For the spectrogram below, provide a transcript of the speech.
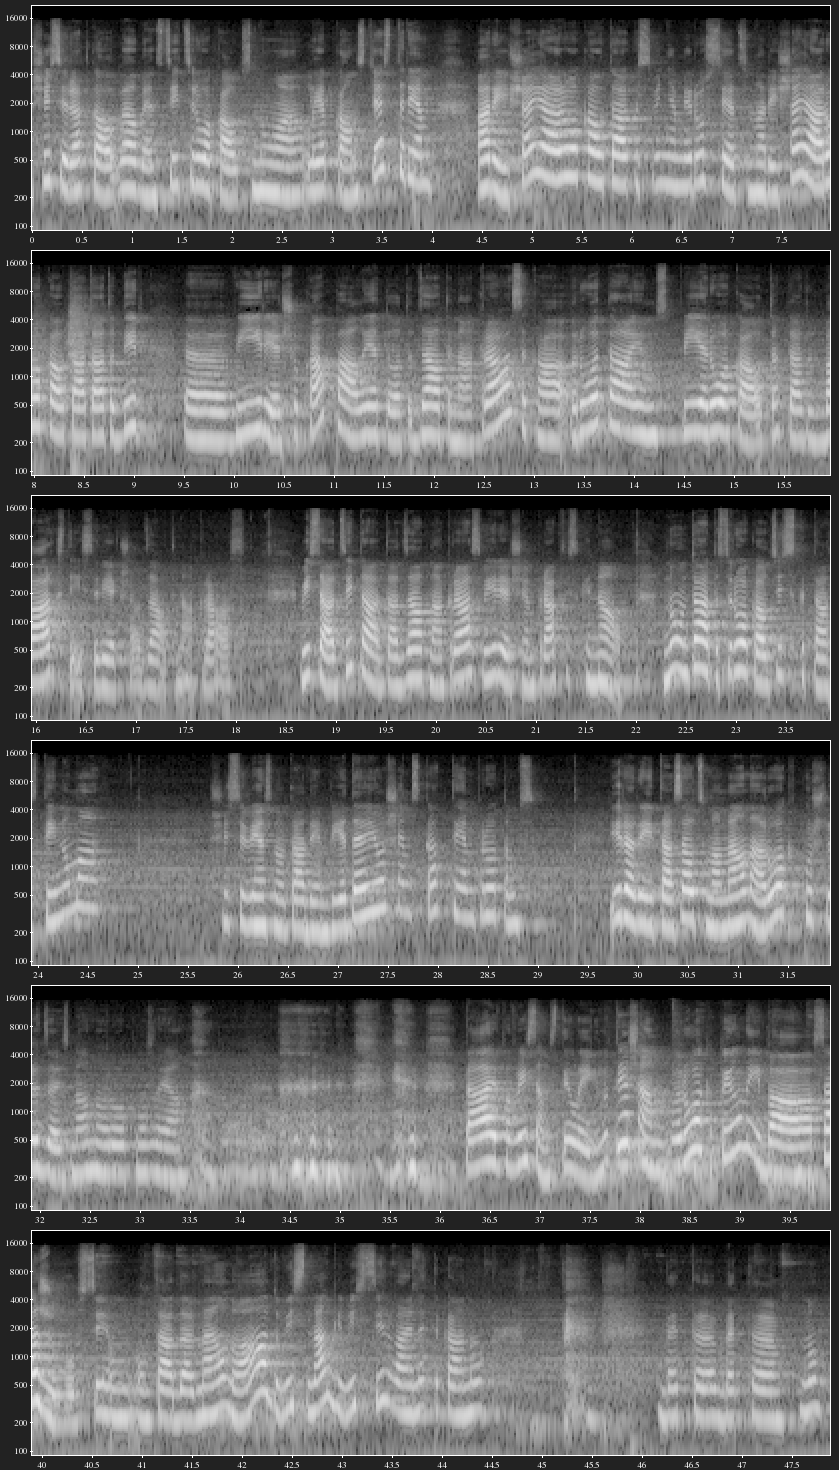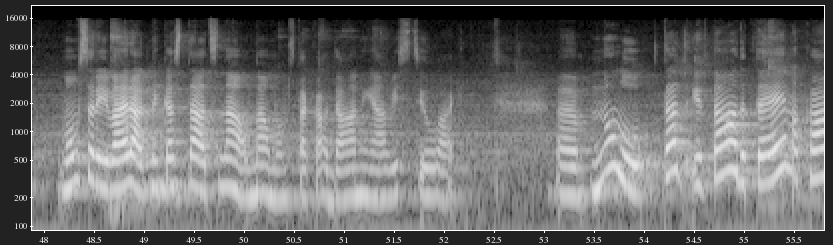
šis ir atkal vēl viens cits rokauts no Liepkalnas ķesteriem. Arī šajā rokautā, kas viņam ir uzsiets, un arī šajā rokautā tā tad ir uh, vīriešu kapā lietota dzeltenā krāsa, kā rotājums pie rokauta, tātad bārkstīs ir iekšā dzeltenā krāsa. Visādi citādi tā dzeltenā krāsa vīriešiem praktiski nav. Nu, un tā tas rokauts izskatās tinumā. Šis ir viens no tādiem biedējošiem skatiem, protams. Ir arī tā saucamā melnā roka, kurš redzējis melno roku muzejā. tā ir pavisam stilīga. Nu, tiešām roka pilnībā sažuvusi un, un tāda ar melno ādu, viss nagi, viss ir vai ne tā kā, nu, bet, bet, nu, Mums arī vairāk nekas tāds nav. Nav mums tā kā Dānijā visi cilvēki. Uh, nu, lūk, tad ir tāda tēma kā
